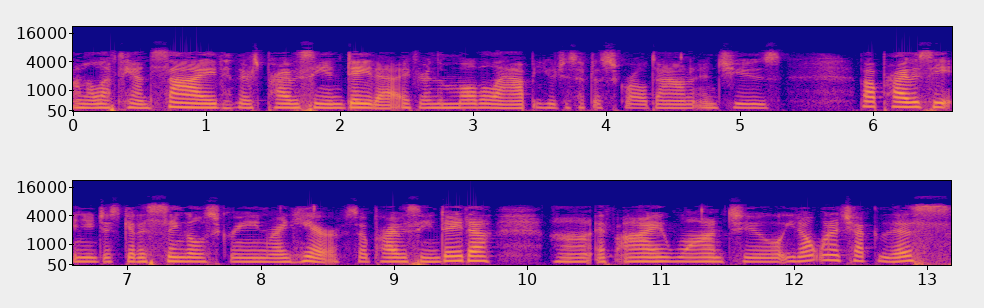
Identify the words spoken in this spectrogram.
on the left hand side, there's privacy and data. If you're in the mobile app, you just have to scroll down and choose about privacy and you just get a single screen right here. So privacy and data, uh, if I want to, you don't want to check this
